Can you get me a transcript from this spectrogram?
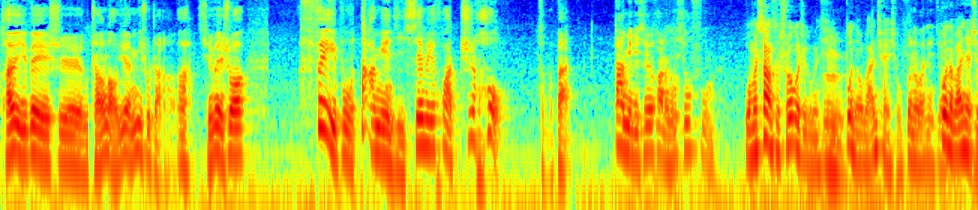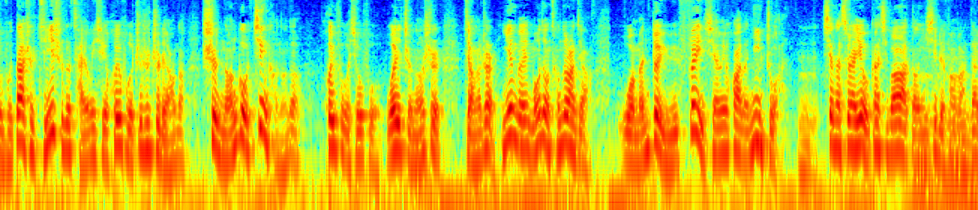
还有一位是长老院秘书长啊，询问说，肺部大面积纤维化之后怎么办？大面积纤维化的能修复吗？我们上次说过这个问题，嗯不能完全修复。不能完全修复，不能完全修复，但是及时的采用一些恢复和支持治疗呢，是能够尽可能的恢复和修复。我也只能是讲到这儿，因为某种程度上讲，我们对于肺纤维化的逆转，嗯，现在虽然也有干细胞啊等一系列方法，但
